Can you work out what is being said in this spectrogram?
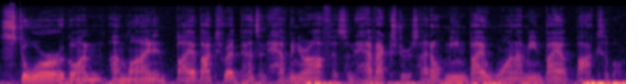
store or go on online and buy a box of red pens and have them in your office and have extras. I don't mean buy one, I mean buy a box of them.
